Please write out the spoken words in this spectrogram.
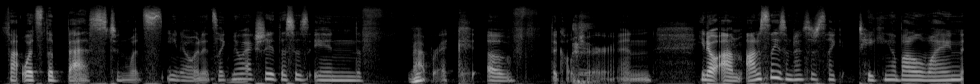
fi- what's the best and what's you know and it's like no actually this is in the fabric of the culture. And you know um honestly sometimes just like taking a bottle of wine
